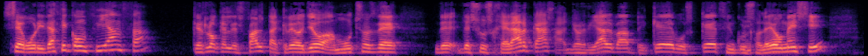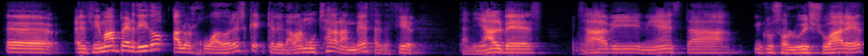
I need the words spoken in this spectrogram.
seguridad y confianza, que es lo que les falta, creo yo, a muchos de de, sus jerarcas, a Jordi Alba, Piqué, Busquets, incluso Leo Messi, eh, encima ha perdido a los jugadores que, le daban mucha grandeza, es decir, Dani Alves, Xavi, Iniesta, incluso Luis Suárez.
